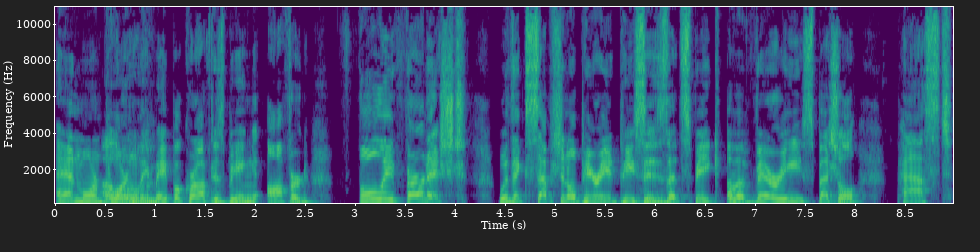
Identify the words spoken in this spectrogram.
and more importantly, Oh. Maplecroft is being offered fully furnished with exceptional period pieces that speak of a very special past.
